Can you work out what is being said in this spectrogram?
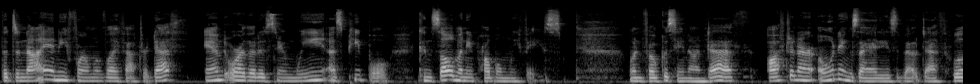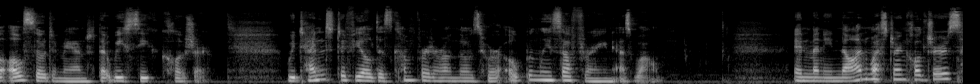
that deny any form of life after death, and or that assume we as people can solve any problem we face. When focusing on death, often our own anxieties about death will also demand that we seek closure we tend to feel discomfort around those who are openly suffering as well. In many non Western cultures,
